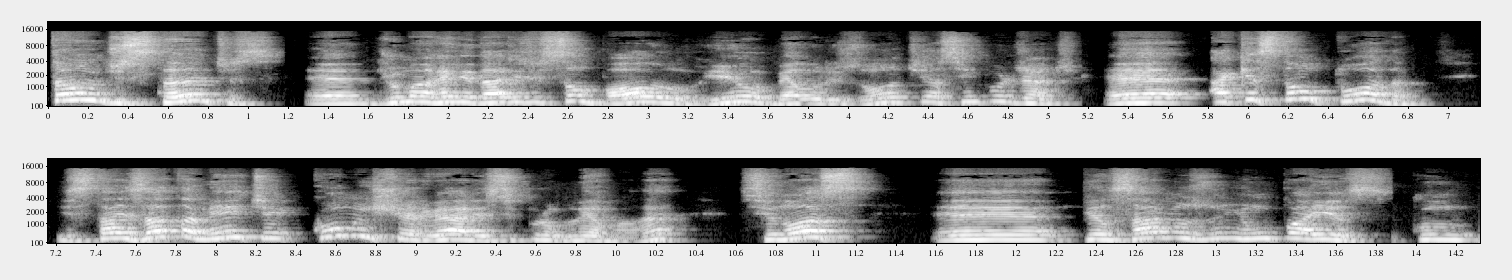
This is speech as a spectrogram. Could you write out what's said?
tão distantes é, de uma realidade de São Paulo, Rio, Belo Horizonte e assim por diante. É, a questão toda está exatamente como enxergar esse problema. Né? Se nós é, pensarmos em um país com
